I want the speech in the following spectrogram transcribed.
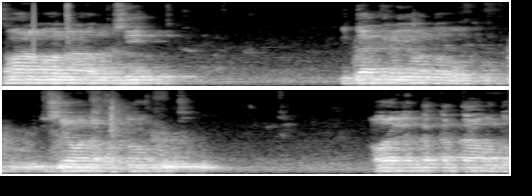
ಸಮಾರಂಭವನ್ನು ರೂಪಿಸಿ ವಿದ್ಯಾರ್ಥಿಗಳಿಗೆ ಒಂದು ವಿಷಯವನ್ನು ಕೊಟ್ಟು ಅವರಲ್ಲಿರ್ತಕ್ಕಂಥ ಒಂದು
